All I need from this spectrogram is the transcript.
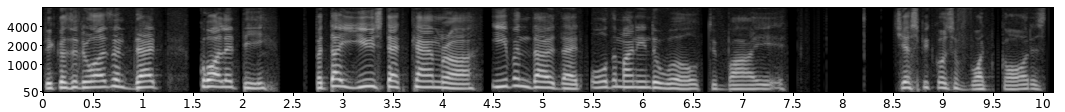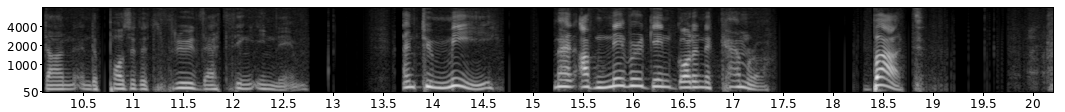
because it wasn't that quality. But they used that camera, even though they had all the money in the world to buy, it, just because of what God has done and deposited through that thing in them. And to me, man, I've never again gotten a camera. But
